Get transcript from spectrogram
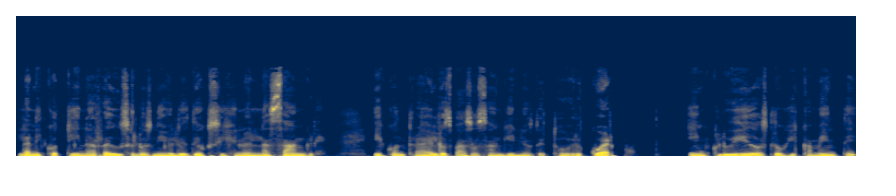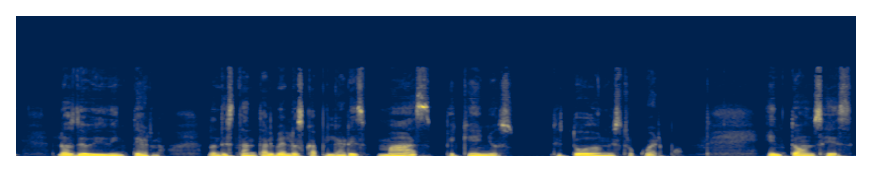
La nicotina reduce los niveles de oxígeno en la sangre y contrae los vasos sanguíneos de todo el cuerpo incluidos lógicamente los de oído interno, donde están tal vez los capilares más pequeños de todo nuestro cuerpo. Entonces,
